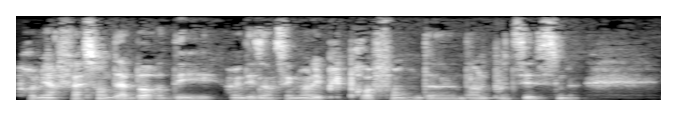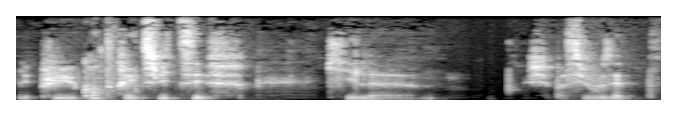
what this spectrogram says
premières façons d'aborder un des enseignements les plus profonds dans, dans le bouddhisme, les plus contre-intuitifs, qui est le, je sais pas si vous êtes,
